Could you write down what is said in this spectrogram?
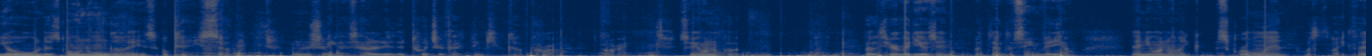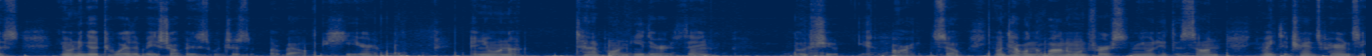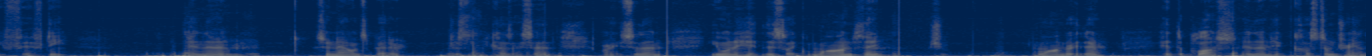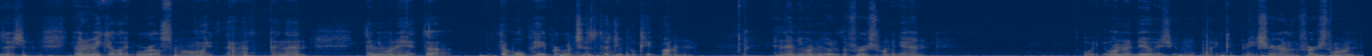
Yo, what is going on, guys? Okay, so I'm gonna show you guys how to do the Twitch effect in Cute Cut Pro. Alright, so you wanna put both your videos in, but they're the same video. Then you wanna like scroll in with like this. You wanna go to where the bass drop is, which is about here. And you wanna tap on either thing. Oh shoot, yeah, alright. So you wanna tap on the bottom one first, and you wanna hit the sun. You make the transparency 50 and then so now it's better just because I said. Alright so then you want to hit this like wand thing? Shoot. Wand right there. Hit the plus and then hit custom transition. You want to make it like real small like that. And then then you want to hit the double paper which is the duplicate button. And then you want to go to the first one again. What you want to do is you like make sure you're on the first one.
